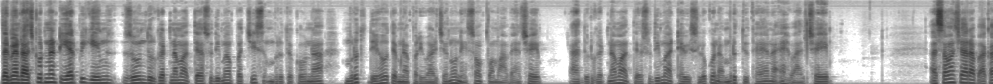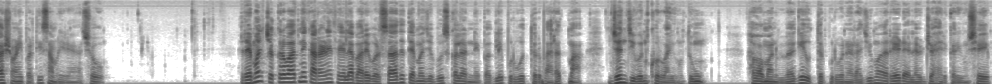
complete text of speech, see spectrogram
દરમિયાન રાજકોટના ટીઆરપી ગેમ ઝોન દુર્ઘટનામાં અત્યાર સુધીમાં પચીસ મૃતકોના મૃતદેહો તેમના પરિવારજનોને સોંપવામાં આવ્યા છે. આ દુર્ઘટનામાં અત્યાર સુધીમાં અઠ્યાવીસ લોકોના મૃત્યુ થયાના અહેવાલ છે. આ સમાચાર આપ આકાશવાણી પરથી સાંભળી રહ્યા છો. રેમલ ચક્રવાતને કારણે થયેલા ભારે વરસાદ તેમજ ભૂસ્ખલનને પગલે પૂર્વોત્તર ભારતમાં જનજીવન ખોરવાયું હતું. હવામાન વિભાગે ઉત્તર પૂર્વના રાજ્યોમાં રેડ એલર્ટ જાહેર કર્યું છે.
